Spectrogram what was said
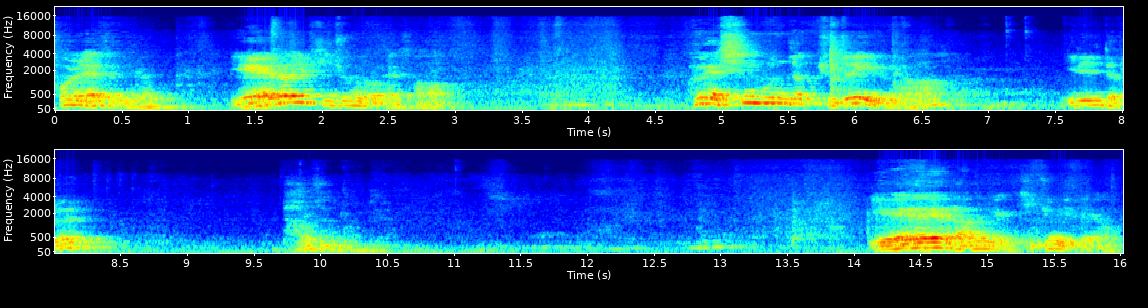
솔예정명 예를 기준으로 해서 그의 신분적 규정이나 일들을 바로잡는 거예요. 예라는 게 기준이 돼요.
